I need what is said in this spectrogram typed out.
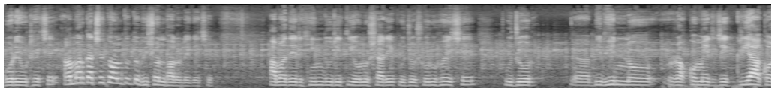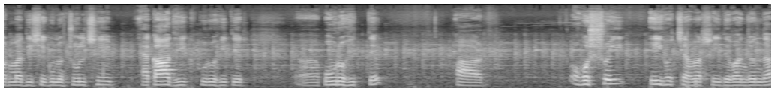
গড়ে উঠেছে। আমার কাছে তো অন্তত ভীষণ ভালো লেগেছে। আমাদের হিন্দু রীতি অনুসারে পুজো শুরু হয়েছে। পুজোর বিভিন্ন রকমের যে ক্রিয়াকর্মাদি সেগুলো চলছে একাধিক পুরোহিতের পৌরোহিত্যে। আর অবশ্যই এই হচ্ছে আমার সেই দেবাঞ্জনদা।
